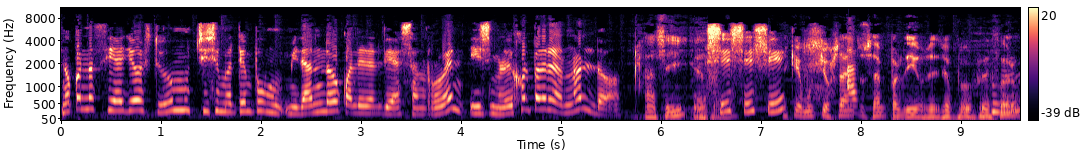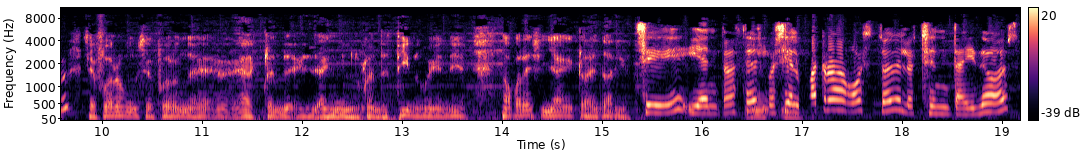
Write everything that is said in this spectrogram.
no conocía yo, estuve muchísimo tiempo mirando cuál era el día de San Rubén y me lo dijo el padre Arnaldo. Ah, sí. Sí, sí, sí. Es que muchos santos se han perdido, se, se fu- se fueron, se fueron, se fueron eh, al clande- en clandestino hoy en día. No aparecen ya en el calendario. Sí, y entonces, pues sí, el 4 de agosto del 82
